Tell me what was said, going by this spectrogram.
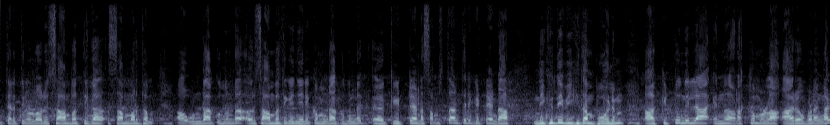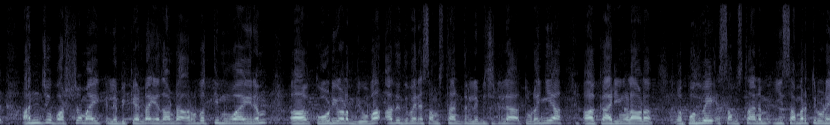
ഇത്തരത്തിലുള്ള ഒരു സാമ്പത്തിക സമ്മർദ്ദം ഉണ്ടാക്കുന്നുണ്ട് ഒരു സാമ്പത്തിക ഞെരുക്കം ഉണ്ടാക്കുന്നുണ്ട്. കിട്ടേണ്ട സംസ്ഥാനത്തിന് കിട്ടേണ്ട നികുതി വിഹിതം പോലും കിട്ടുന്നില്ല എന്നതടക്കമുള്ള ആരോപണങ്ങൾ അഞ്ചു വർഷമായി ലഭിക്കേണ്ട ഏതാണ്ട് അറുപത്തി മൂവായിരം കോടിയോളം രൂപ അത് ഇതുവരെ സംസ്ഥാനത്തിന് ലഭിച്ചിട്ടില്ല. തുടങ്ങിയ കാര്യങ്ങളാണ് പൊതുവെ സംസ്ഥാനം ഈ സമരത്തിലൂടെ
